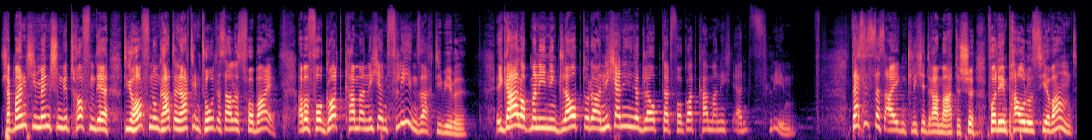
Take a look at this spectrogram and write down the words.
Ich habe manchen Menschen getroffen, der die Hoffnung hatte, nach dem Tod ist alles vorbei. Aber vor Gott kann man nicht entfliehen, sagt die Bibel. Egal, ob man ihn glaubt oder nicht an ihn geglaubt hat, vor Gott kann man nicht entfliehen. Das ist das eigentliche Dramatische, vor dem Paulus hier warnt.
